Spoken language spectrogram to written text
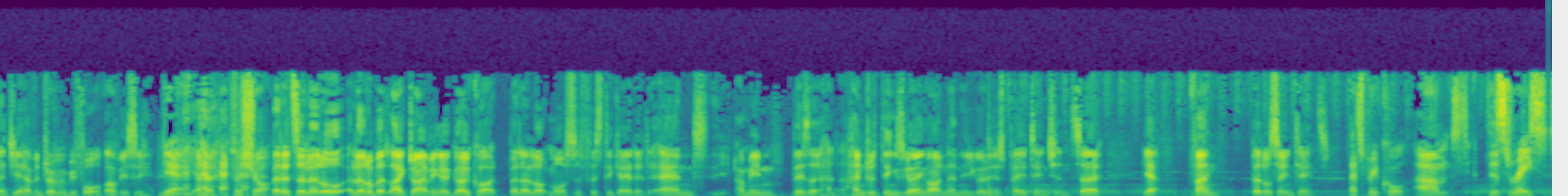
that you haven't driven before, obviously. Yeah, yeah, for sure. But it's a little, a little bit like driving a go kart, but a lot more sophisticated. And I mean, there's a hundred things going on, and you got to just pay attention. So, yeah, fun, but also intense. That's pretty cool. Um, this race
